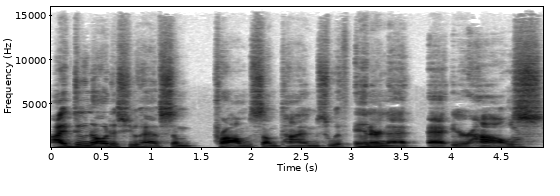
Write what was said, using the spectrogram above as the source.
I do notice you have some problems sometimes with internet at your house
